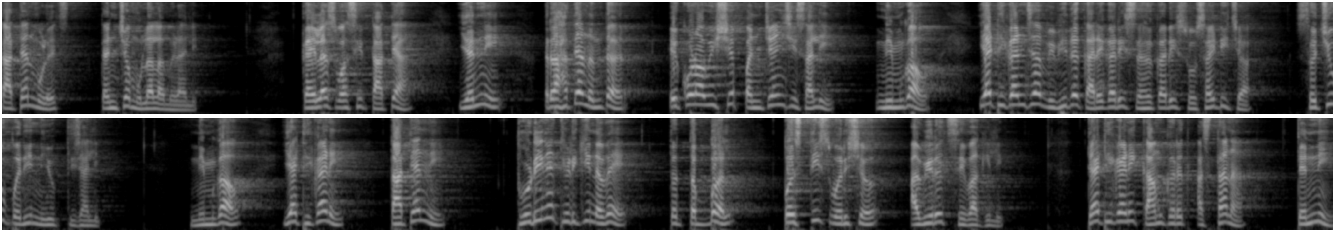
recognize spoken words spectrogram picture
तात्यांमुळेच त्यांच्या मुलाला मिळाली. कैलासवासी तात्या यांनी राहत्यानंतर एकोणावीसशे पंच्याऐंशी साली निमगाव या ठिकाणच्या विविध कार्यकारी सहकारी सोसायटीच्या सचिवपदी नियुक्ती झाली. निमगाव या ठिकाणी तात्यांनी थोडीने थिडकी नव्हे तर तब्बल पस्तीस वर्ष अविरत सेवा केली. त्या ठिकाणी काम करत असताना त्यांनी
